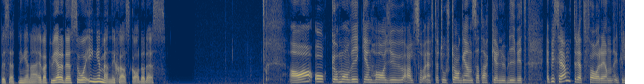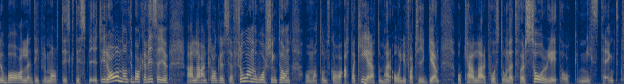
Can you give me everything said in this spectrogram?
Besättningarna evakuerades och ingen människa skadades. Ja, och Månviken har ju alltså efter torsdagens attacker nu blivit epicentret för en global diplomatisk dispyt. Iran de tillbakavisar ju alla anklagelser från Washington om att de ska ha attackerat de här oljefartygen och kallar påståendet för sorgligt och misstänkt.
